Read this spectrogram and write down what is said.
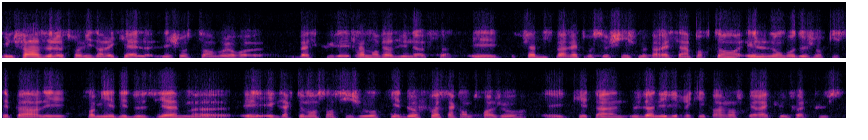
une phase de notre vie dans laquelle les choses semblent basculer vraiment vers du neuf. Et faire disparaître ce chiffre me paraissait important et le nombre de jours qui séparent les premiers des deuxièmes euh, est exactement 106 jours, qui est deux fois 53 jours et qui est un, le dernier livre écrit par Georges Perec une fois de plus.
